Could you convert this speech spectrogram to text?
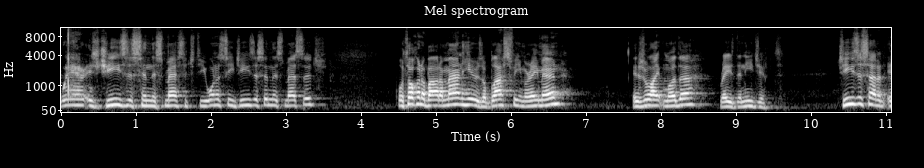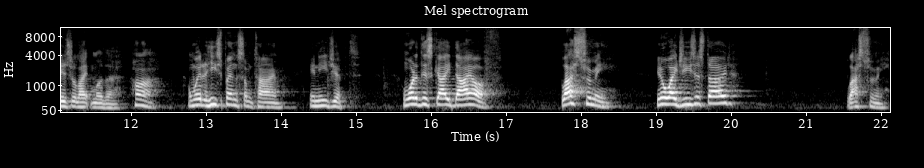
where is Jesus in this message? Do you want to see Jesus in this message? We're talking about a man here who's a blasphemer, amen? Israelite mother raised in Egypt. Jesus had an Israelite mother, huh? And where did he spend some time? In Egypt. And what did this guy die of? Blasphemy. You know why Jesus died? Blasphemy.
